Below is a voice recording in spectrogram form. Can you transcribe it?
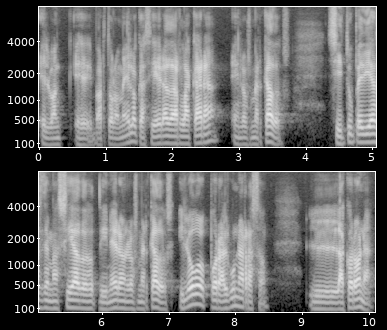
el eh, Bartolomé lo que hacía era dar la cara en los mercados. Si tú pedías demasiado dinero en los mercados y luego, por alguna razón, la corona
